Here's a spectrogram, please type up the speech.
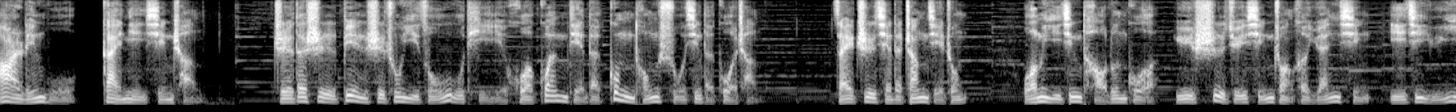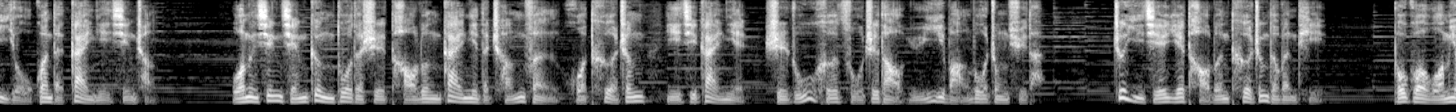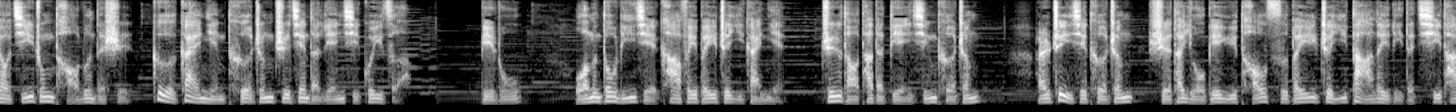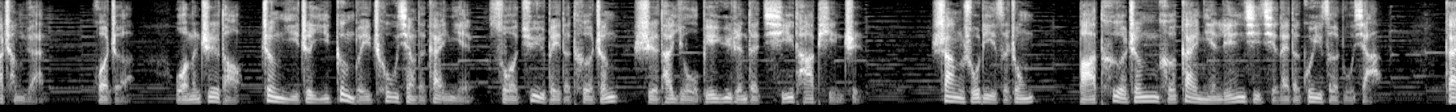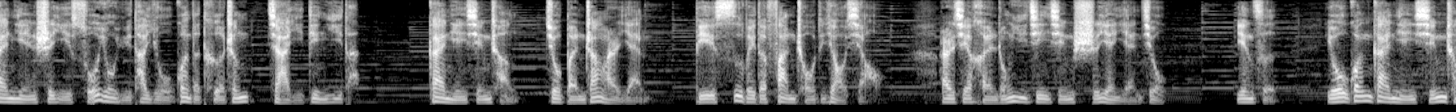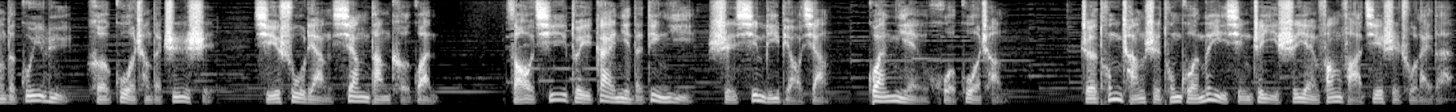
二零五概念形成，指的是辨识出一组物体或观点的共同属性的过程。在之前的章节中，我们已经讨论过与视觉形状和原型以及语义有关的概念形成。我们先前更多的是讨论概念的成分或特征，以及概念是如何组织到语义网络中去的。这一节也讨论特征的问题。不过，我们要集中讨论的是各概念特征之间的联系规则。比如，我们都理解咖啡杯这一概念，知道它的典型特征，而这些特征使它有别于陶瓷杯这一大类里的其他成员。或者，我们知道正义这一更为抽象的概念所具备的特征，使它有别于人的其他品质。上述例子中，把特征和概念联系起来的规则如下。概念是以所有与它有关的特征加以定义的。概念形成就本章而言，比思维的范畴的要小，而且很容易进行实验研究。因此，有关概念形成的规律和过程的知识，其数量相当可观。早期对概念的定义是心理表象、观念或过程，这通常是通过内省这一实验方法揭示出来的。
